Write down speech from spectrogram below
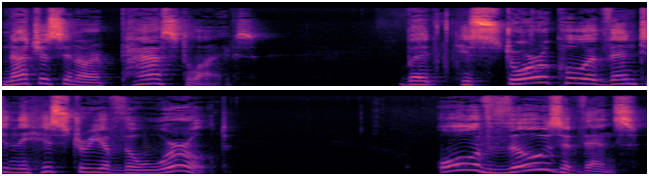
not just in our past lives, but historical event in the history of the world, all of those events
